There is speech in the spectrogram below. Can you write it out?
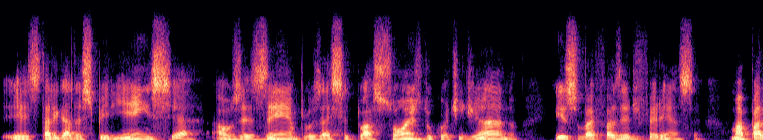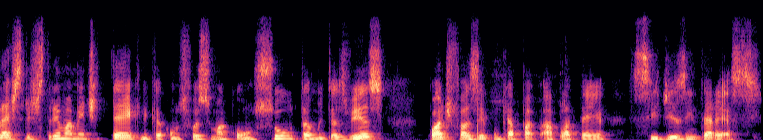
está ligado à experiência, aos exemplos, às situações do cotidiano, isso vai fazer diferença. Uma palestra extremamente técnica, como se fosse uma consulta, muitas vezes, pode fazer com que a, a plateia se desinteresse.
